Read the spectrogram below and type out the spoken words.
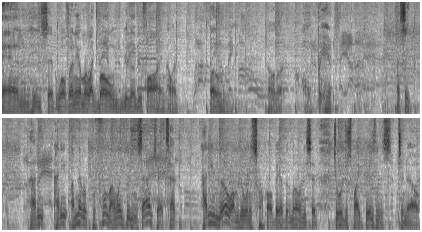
And he said, well, if any of them are like Bone, you're going to do fine. I went, Bone? I went, oh, bad. I said, how do you, how do you, I've never performed. I only did it in sound checks. How, how do you know I'm doing a song all bad the bone? He said, George, it's my business to know.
